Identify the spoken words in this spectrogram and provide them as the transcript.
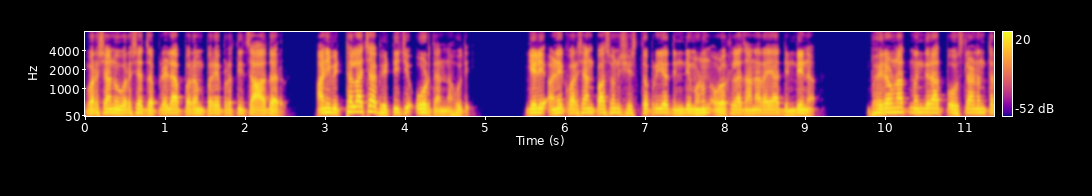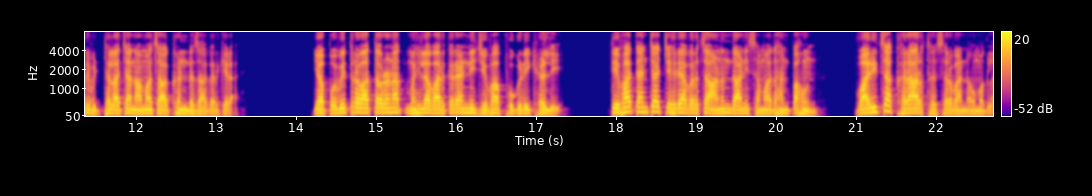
वर्षानुवर्ष जपलेल्या परंपरेप्रतीचा आदर आणि विठ्ठलाच्या भेटीची ओढ त्यांना होती. गेली अनेक वर्षांपासून शिस्तप्रिय दिंडी म्हणून ओळखल्या जाणाऱ्या या दिंडीनं भैरवनाथ मंदिरात पोहोचल्यानंतर विठ्ठलाच्या नामाचा अखंड जागर केला. या पवित्र वातावरणात महिला वारकऱ्यांनी जेव्हा फुगडी खेळली तेव्हा त्यांच्या चेहऱ्यावरचा आनंद आणि समाधान पाहून वारीचा खरा अर्थ सर्वांना उमगला.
